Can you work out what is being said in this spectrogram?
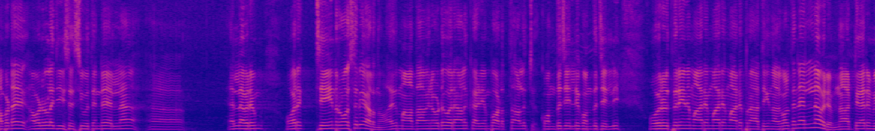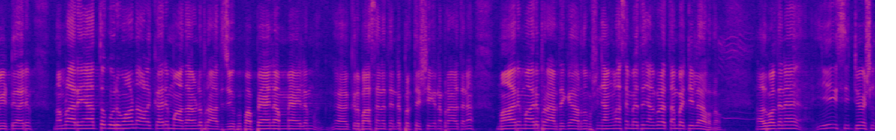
അവിടെ അവിടെയുള്ള ജീസസ് യൂത്തിന്റെ എല്ലാ എല്ലാവരും ഓരോ ചെയിൻ റോസറി ആയിരുന്നു. അതായത് മാതാവിനോട് ഒരാൾ കഴിയുമ്പോൾ അടുത്ത ആൾ കൊന്ത ചെല്ലി കൊന്ത ചെല്ലി ഓരോരുത്തരെയും മാറി മാറി മാറി പ്രാർത്ഥിക്കുന്നു. അതുപോലെ തന്നെ എല്ലാവരും നാട്ടുകാരും വീട്ടുകാരും നമ്മളറിയാത്ത ഒരുപാട് ആൾക്കാരും മാതാവിനോട് പ്രാർത്ഥിച്ചു. ഇപ്പോൾ പപ്പയായാലും അമ്മയായാലും കൃപാസനത്തിന്റെ പ്രത്യക്ഷീകരണ പ്രാർത്ഥന മാറി മാറി പ്രാർത്ഥിക്കാറുണ്ട്. പക്ഷേ ഞങ്ങൾ ആ സമയത്ത് ഞങ്ങൾക്കൂടെ എത്താൻ പറ്റില്ലായിരുന്നു. അതുപോലെ തന്നെ ഈ സിറ്റുവേഷൻ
